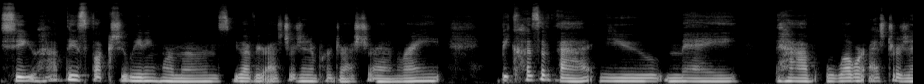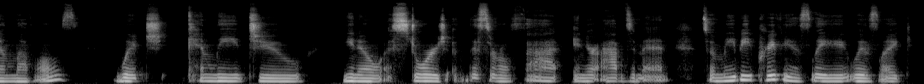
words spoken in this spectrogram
So you have these fluctuating hormones, you have your estrogen and progesterone, right? Because of that, you may have lower estrogen levels, which can lead to you know, a storage of visceral fat in your abdomen. So maybe previously it was like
